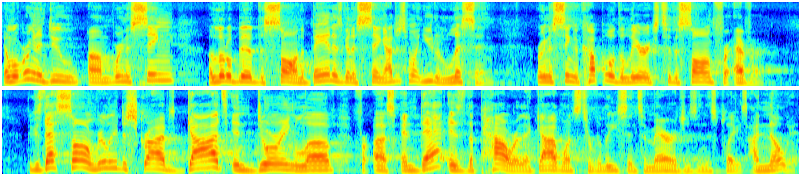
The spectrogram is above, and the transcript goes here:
And what we're going to do, um, we're going to sing a little bit of the song. The band is going to sing. I just want you to listen. We're going to sing a couple of the lyrics to the song Forever. Because that song really describes God's enduring love for us. And that is the power that God wants to release into marriages in this place. I know it.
